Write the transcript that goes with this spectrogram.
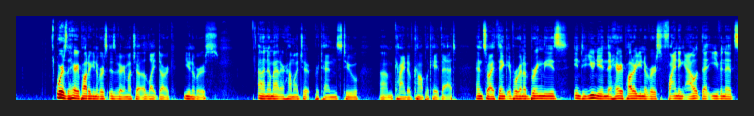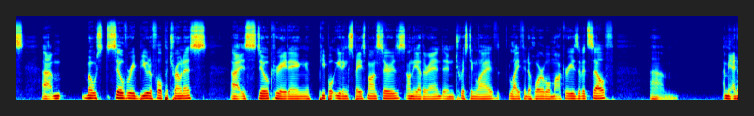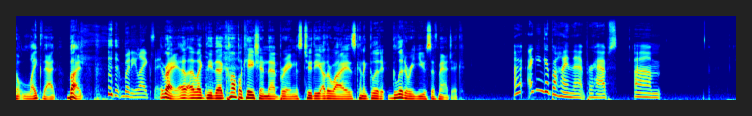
whereas the Harry Potter universe is very much a, a light dark universe, uh, no matter how much it pretends to um, kind of complicate that. And so I think if we're gonna bring these into union, the Harry Potter universe finding out that even its uh, m- most silvery, beautiful Patronus uh, is still creating people eating space monsters on the other end and twisting life life into horrible mockeries of itself. Um, I mean, I don't like that, but but he likes it. right, I, I like the the complication that brings to the otherwise kind of glitter, glittery use of magic. I, I can get behind that perhaps. Um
